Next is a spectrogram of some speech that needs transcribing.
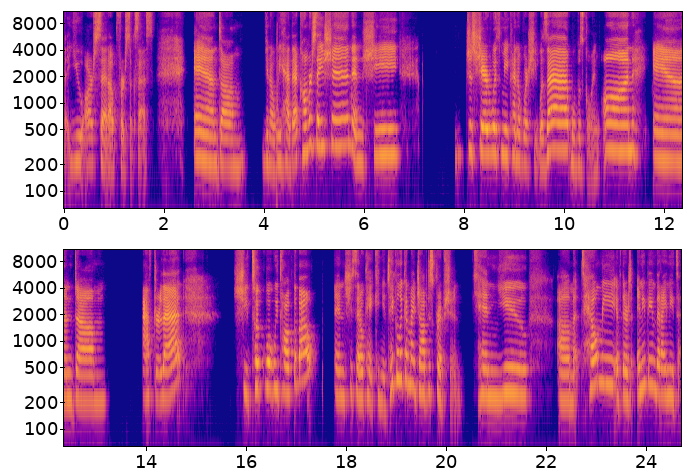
that you are set up for success. And, um, you know, we had that conversation and she just shared with me kind of where she was at, what was going on. And um, after that, she took what we talked about and she said, okay, can you take a look at my job description? Can you um, tell me if there's anything that I need to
